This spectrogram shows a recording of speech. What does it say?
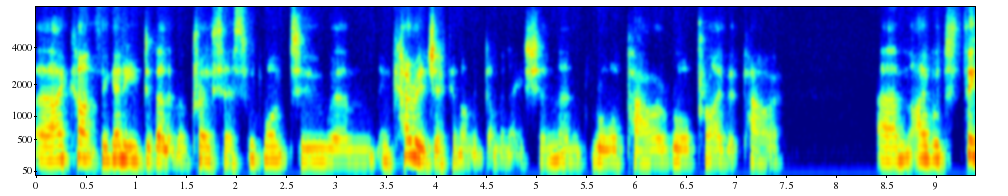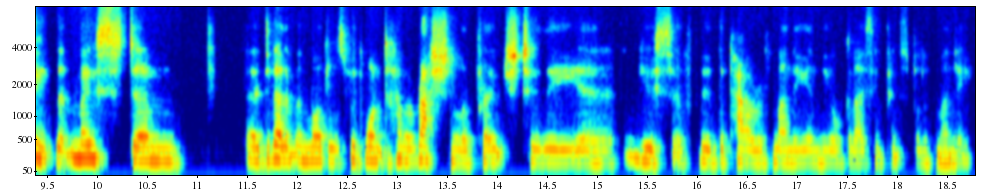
Uh, I can't think any development process would want to um, encourage economic domination and raw power, raw private power. Um, I would think that most um, uh, development models would want to have a rational approach to the uh, use of the, the power of money and the organizing principle of money.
